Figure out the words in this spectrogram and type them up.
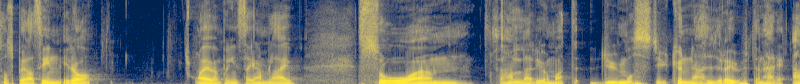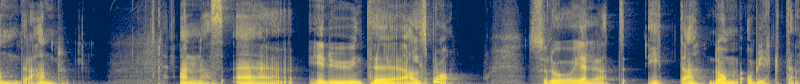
som spelas in idag och även på Instagram live så, ehm, så handlar det om att du måste ju kunna hyra ut den här i andra hand. Annars eh, är du inte alls bra. Så då gäller det att hitta de objekten.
